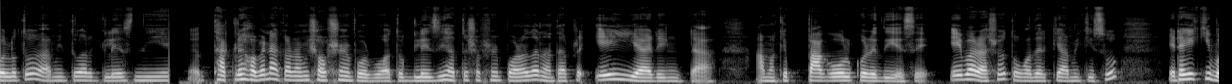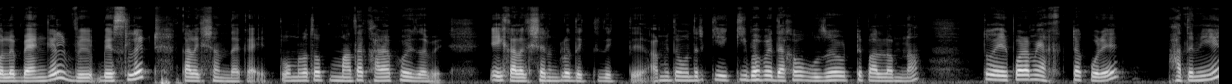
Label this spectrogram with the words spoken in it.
বলো তো? আমি তো আর গ্লেজ নিয়ে, থাকলে হবে না, কারণ আমি সবসময় পরবো। অত গ্লেজি হাত তো সবসময় পরা যায় না। তারপরে এই ইয়াররিংটা আমাকে পাগল করে দিয়েছে। এবার আসো তোমাদেরকে আমি কিছু এটাকে কি বলে? ব্যাঙ্গেল ব্রেসলেট, কালেকশান দেখায়। তোমরা তো মাথা খারাপ হয়ে যাবে এই কালেকশানগুলো দেখতে দেখতে। আমি তোমাদেরকে কীভাবে দেখাবো বুঝে উঠতে পারলাম না। তো এরপর আমি এক একটা করে হাতে নিয়ে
